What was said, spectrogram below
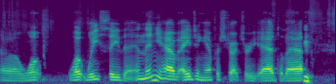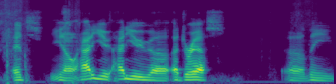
uh, what what we see that and then you have aging infrastructure you add to that it's you know how do you how do you uh, address uh, the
